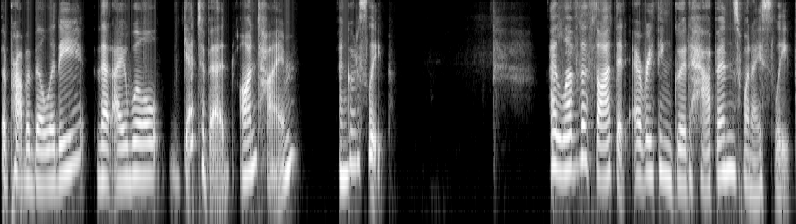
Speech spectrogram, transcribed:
the probability that I will get to bed on time and go to sleep. I love the thought that everything good happens when I sleep.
